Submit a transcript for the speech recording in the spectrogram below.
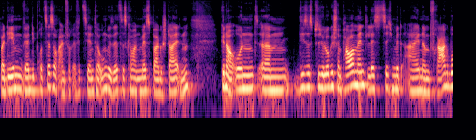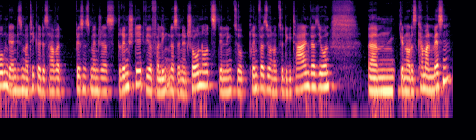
bei dem werden die Prozesse auch einfach effizienter umgesetzt. Das kann man messbar gestalten. Genau, und ähm, dieses psychologische Empowerment lässt sich mit einem Fragebogen, der in diesem Artikel des Harvard Business Managers drinsteht, wir verlinken das in den Show Notes, den Link zur Printversion und zur digitalen Version. Ähm, genau, das kann man messen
